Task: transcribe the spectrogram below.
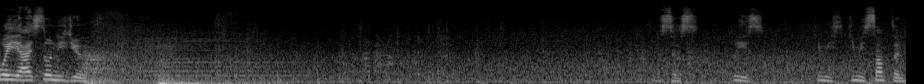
Away. I still need you. What's this? Please, give me, give me something.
